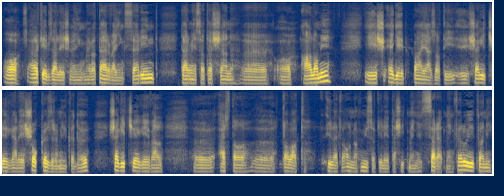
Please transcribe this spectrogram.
Az elképzeléseink meg a terveink szerint természetesen a állami és egyéb pályázati segítséggel és sok közreműködő segítségével ezt a tavat, illetve annak műszaki létesítményeit szeretnénk felújítani.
